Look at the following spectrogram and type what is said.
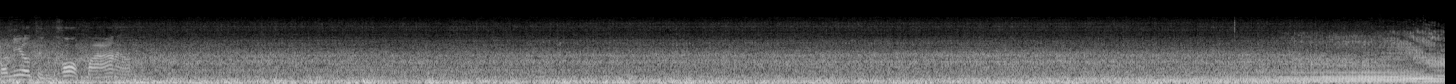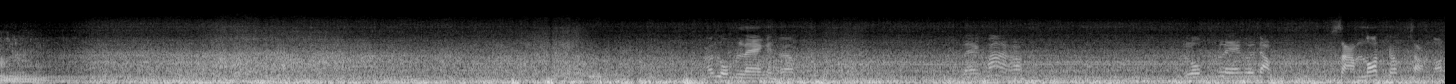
ตอนนี้เราถึงคอกม้านะครับ แล้วลมแรงเห็นไหมครับ แรงมากครับ ลมแรงระดับสามน็อตครับสามน็อต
